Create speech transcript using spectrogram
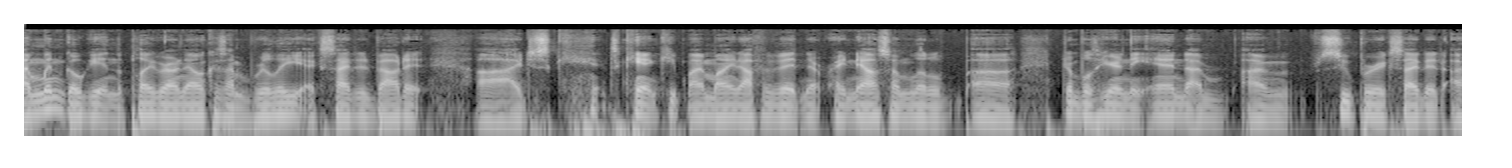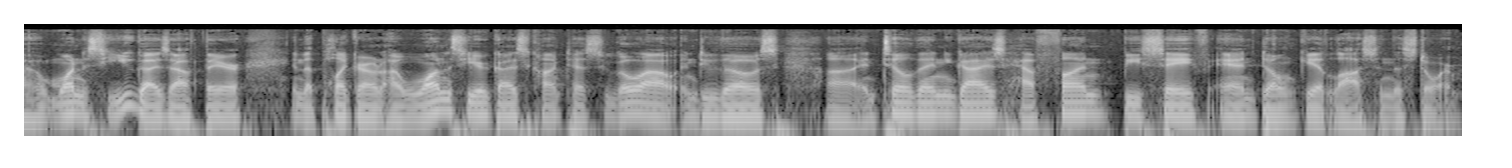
I'm gonna go get in the playground now because I'm really excited about it. Uh, I just can't can't keep my mind off of it right now, so I'm a little uh, here in the end. I'm I'm super excited. I want to see you guys out there in the playground. I want to see your guys' contests. So go out and do those. Uh, until then, you guys have fun, be safe, and don't get lost in the storm.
